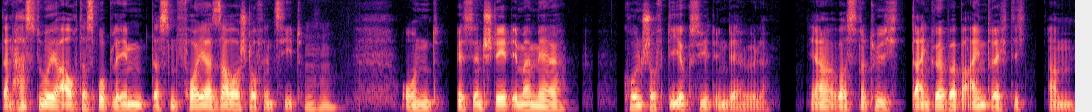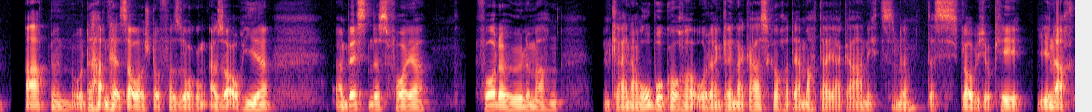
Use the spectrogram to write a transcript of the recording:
dann hast du ja auch das Problem, dass ein Feuer Sauerstoff entzieht. Mhm. Und es entsteht immer mehr Kohlenstoffdioxid in der Höhle. Ja, was natürlich deinen Körper beeinträchtigt am Atmen oder an der Sauerstoffversorgung. Also auch hier am besten das Feuer vor der Höhle machen. Ein kleiner Hobokocher oder ein kleiner Gaskocher, der macht da ja gar nichts. Ne? Mhm. Das ist, glaube ich, okay, je nach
